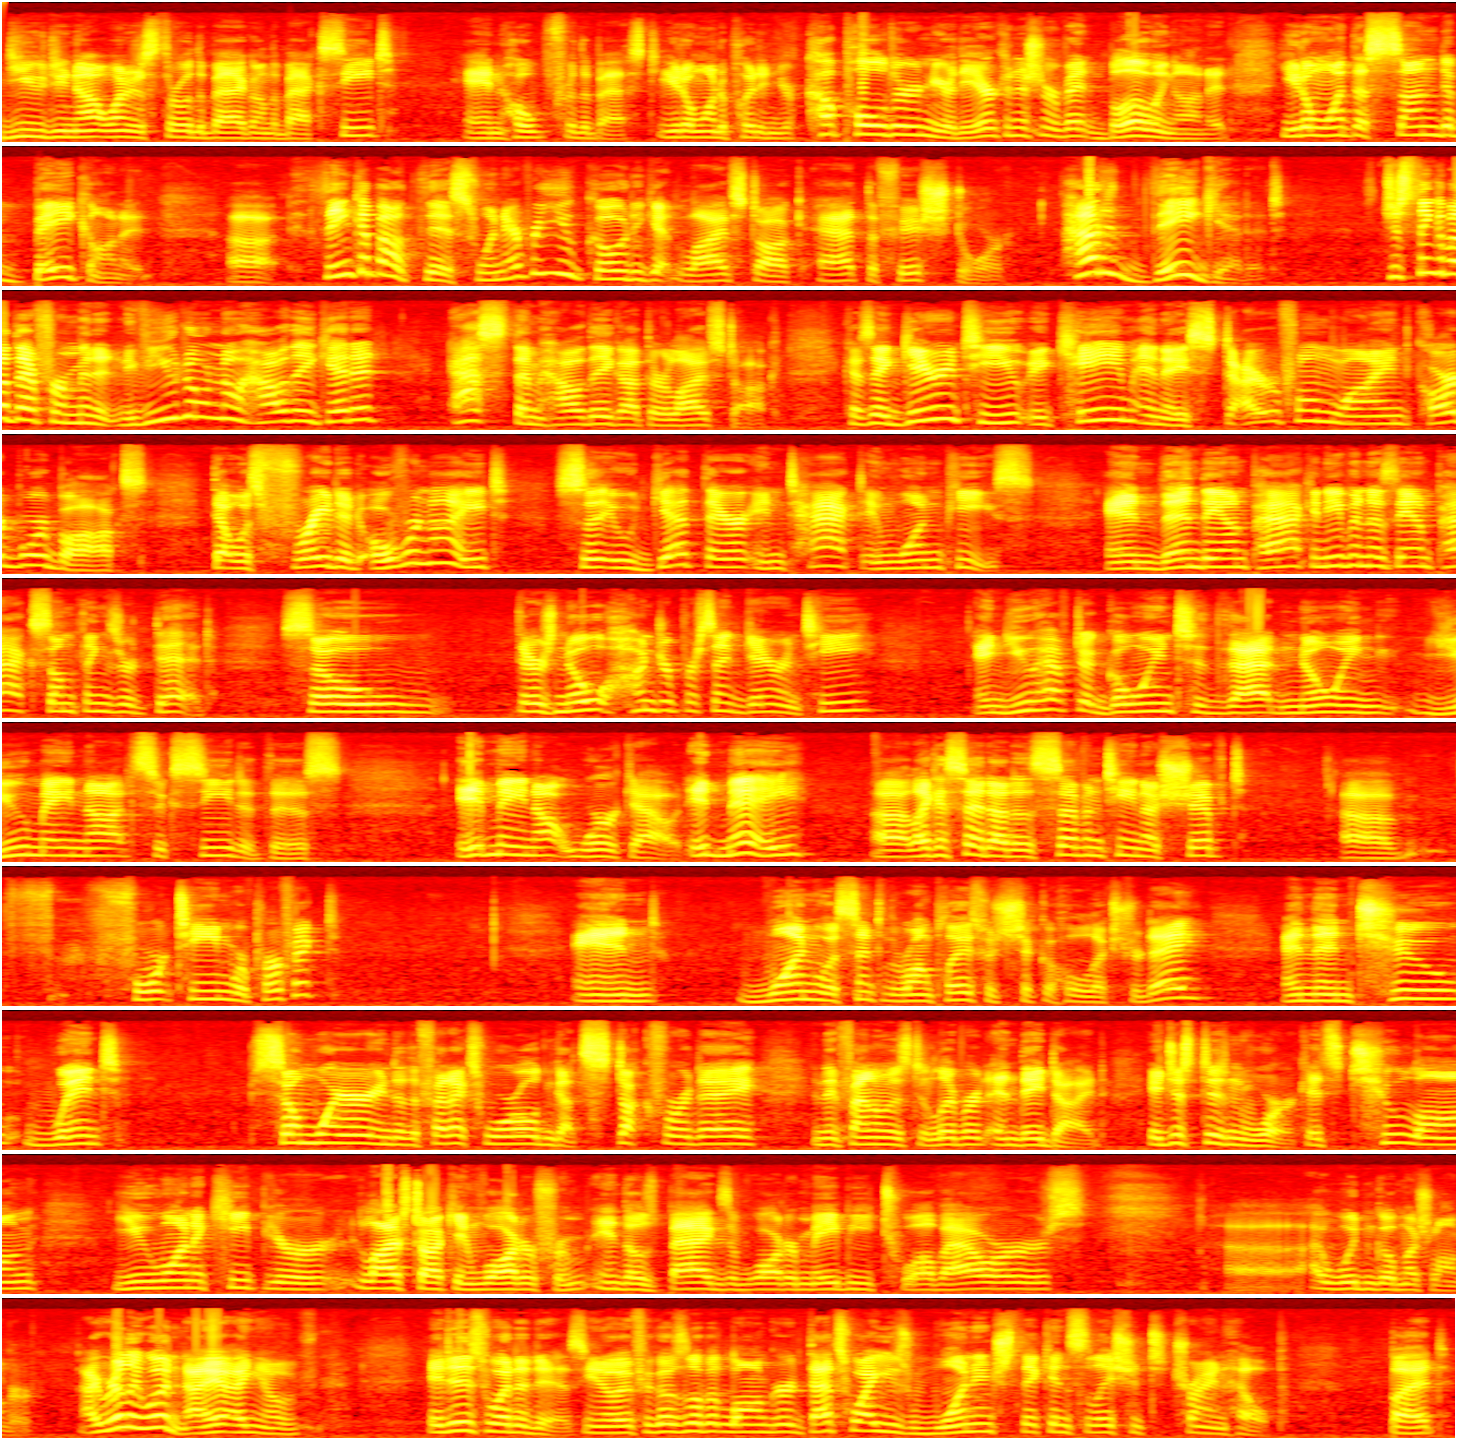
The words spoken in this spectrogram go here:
you do not want to just throw the bag on the back seat and hope for the best. You don't want to put in your cup holder near the air conditioner vent blowing on it. You don't want the sun to bake on it. Uh, think about this whenever you go to get livestock at the fish store, how did they get it? Just think about that for a minute. And if you don't know how they get it, ask them how they got their livestock. Because I guarantee you it came in a styrofoam lined cardboard box that was freighted overnight so it would get there intact in one piece. And then they unpack, and even as they unpack, some things are dead. So there's no 100% guarantee. And you have to go into that knowing you may not succeed at this it may not work out. It may. Uh, like I said, out of the 17 I shipped, uh, 14 were perfect. And one was sent to the wrong place, which took a whole extra day, and then two went somewhere into the FedEx world and got stuck for a day, and then finally was delivered and they died. It just didn't work. It's too long. You want to keep your livestock in water from in those bags of water maybe 12 hours. Uh, I wouldn't go much longer. I really wouldn't. I, I, you know, it is what it is. You know, if it goes a little bit longer, that's why I use one inch thick insulation to try and help. But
